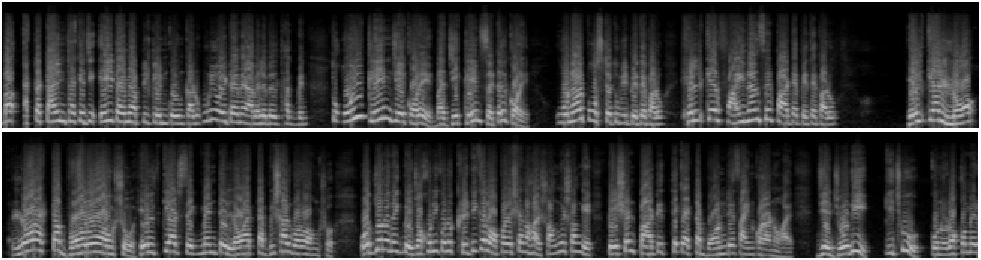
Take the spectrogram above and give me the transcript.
বা একটা টাইম থাকে যে এই টাইমে আপনি ক্লেম করুন, কারণ উনি ওই টাইমে অ্যাভেলেবেল থাকবেন। তো ওই ক্লেম যে করে বা যে ক্লেম সেটেল করে, ওনার পোস্টে তুমি পেতে পারো। হেলথ কেয়ার ফাইন্যান্সের পার্টে পেতে পারো। হেলথ কেয়ার ল ল একটা বড় অংশ। হেলথ কেয়ার সেগমেন্টে ল একটা বিশাল বড় অংশ। ওর জন্য দেখবে, যখনই কোনো ক্রিটিক্যাল অপারেশন হয়, সঙ্গে সঙ্গে পেশেন্ট পার্টির থেকে একটা বন্ডে সাইন করানো হয়। যে যদি কিছু কোনো রকমের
